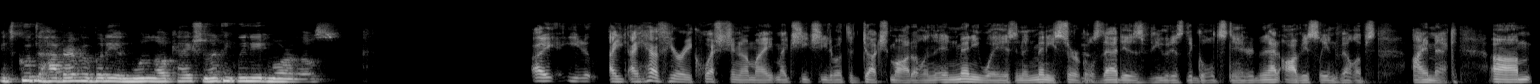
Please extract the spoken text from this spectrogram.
it's good to have everybody in one location. I think we need more of those. I you know I, I have here a question on my, my cheat sheet about the Dutch model and in many ways and in many circles that is viewed as the gold standard and that obviously envelops IMEC. Um,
